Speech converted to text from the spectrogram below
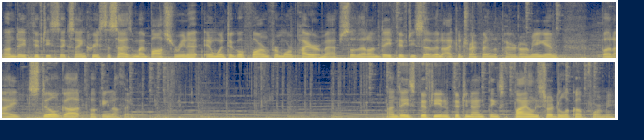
On day 56, I increased the size of my boss arena and went to go farm for more pirate maps so that on day 57 I could try fighting the pirate army again, but I still got fucking nothing. On days 58 and 59, things finally started to look up for me.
